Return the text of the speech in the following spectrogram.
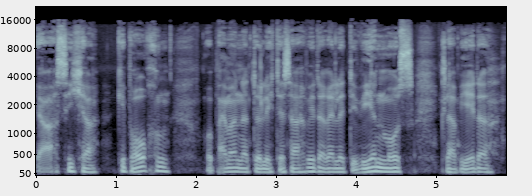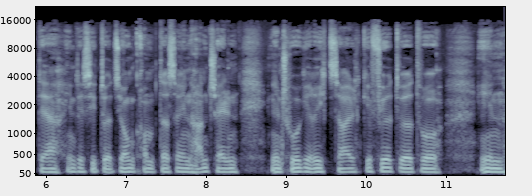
ja sicher gebrochen, wobei man natürlich das auch wieder relativieren muss. Ich glaube, jeder, der in die Situation kommt, dass er in Handschellen in den Schwurgerichtssaal geführt wird, wo ihn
